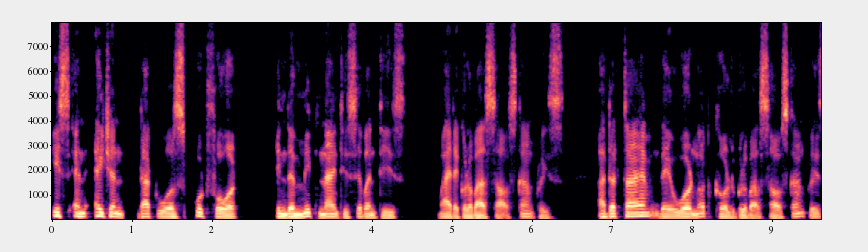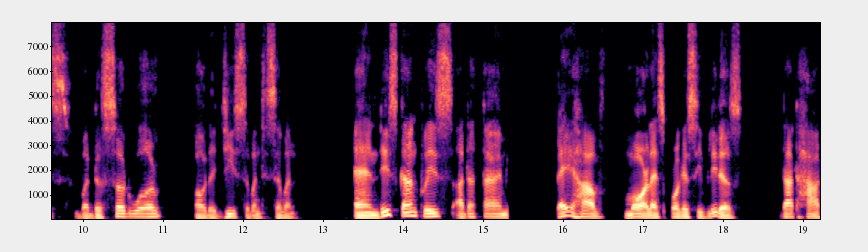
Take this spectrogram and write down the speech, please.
It's an agent that was put forward in the mid 1970s by the Global South countries. At that time, they were not called Global South countries, but the Third World or the G77. And these countries at that time, they have more or less progressive leaders that had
